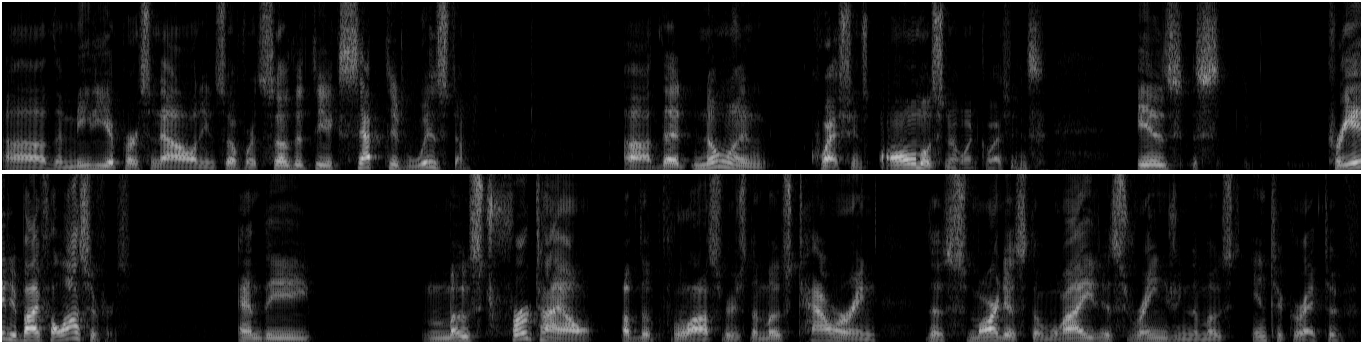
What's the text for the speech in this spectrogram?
uh, the media personality, and so forth, so that the accepted wisdom uh, that no one questions, almost no one questions, is created by philosophers. And the most fertile of the philosophers, the most towering, the smartest, the widest ranging, the most integrative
